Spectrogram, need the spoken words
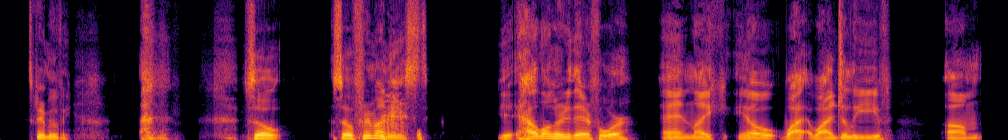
it's a great movie. so so Fremont East. How long are you there for? And like you know why why did you leave? Um,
